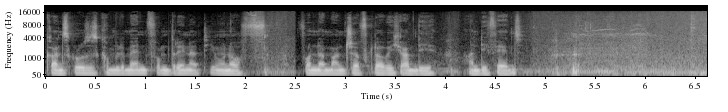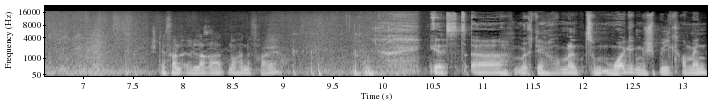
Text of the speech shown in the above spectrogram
ganz großes Kompliment vom Trainerteam und auch von der Mannschaft, glaube ich, an die, an die Fans. Stefan Oellerer hat noch eine Frage. Jetzt äh, möchte ich nochmal zum morgigen Spiel kommen.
